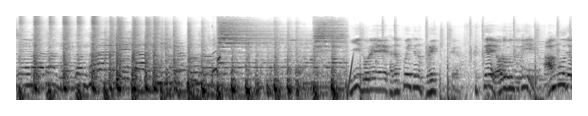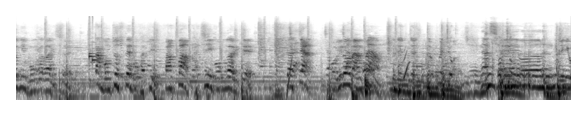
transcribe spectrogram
네가 말이 이 노래의 가장 포인트는 브레이크예요. 그때 여러분들이 안무적인 뭔가가 있어야 돼. 딱 멈췄을 때 뭐 같이 빵빵 같이 뭔가 이렇게 짠! 뭐 이러면 빵! 근데 이제 왼쪽 나 세월은 움직이고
